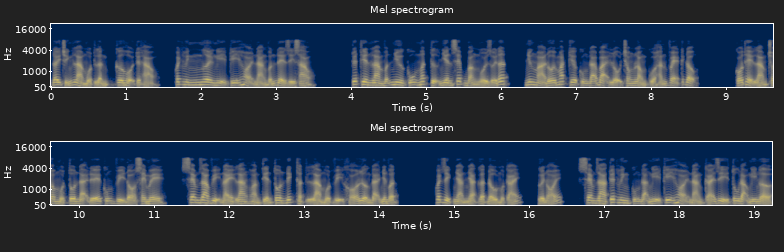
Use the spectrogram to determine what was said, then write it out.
đây chính là một lần cơ hội tuyệt hảo. Quách minh ngươi nghĩ kỹ hỏi nàng vấn đề gì sao? Tuyết thiên lam vẫn như cũ mất tự nhiên xếp bằng ngồi dưới đất, nhưng mà đôi mắt kia cũng đã bại lộ trong lòng của hắn vẻ kích động. Có thể làm cho một tôn đại đế cũng vì đó say mê, xem ra vị này lang hoàn tiền tôn đích thật là một vị khó lường đại nhân vật. Quách dịch nhàn nhạt gật đầu một cái, cười nói, xem ra tuyết huynh cũng đã nghĩ kỹ hỏi nàng cái gì tu đạo nghi ngờ.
